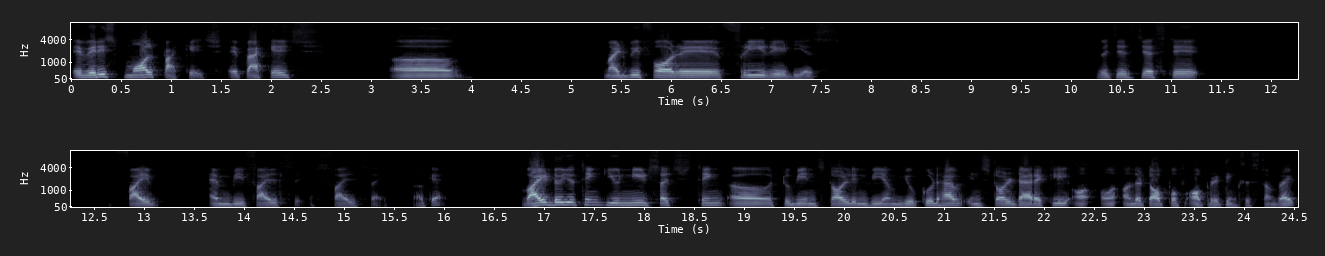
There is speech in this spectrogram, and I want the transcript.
a very small package. A package uh, might be for a free radius which is just a 5 MB file file size. Okay why do you think you need such thing uh, to be installed in VM you could have installed directly on, on the top of operating system right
